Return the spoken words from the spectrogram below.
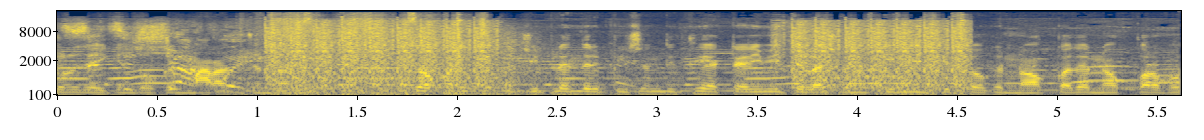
চলে যায় কিন্তু ওকে মারার জন্য। তখন কিন্তু জিপলেনদের পিছন দিক থেকে একটা এনিমি চলে আসে আমার টিমমেট কিন্তু ওকে নক করে নক করার পর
